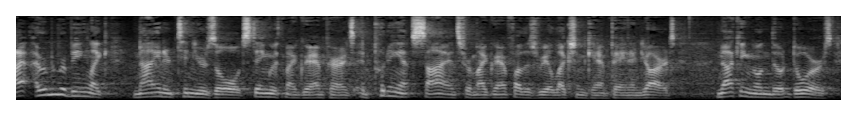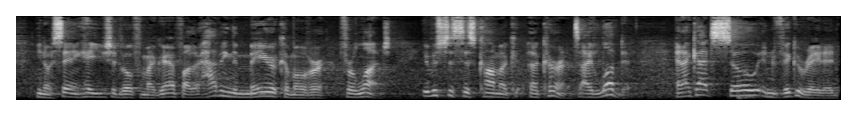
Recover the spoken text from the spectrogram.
I, I remember being like nine or 10 years old, staying with my grandparents and putting out signs for my grandfather's reelection campaign in yards. knocking on the doors, you know, saying, hey, you should vote for my grandfather, having the mayor come over for lunch. It was just this comic occurrence. I loved it. And I got so invigorated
